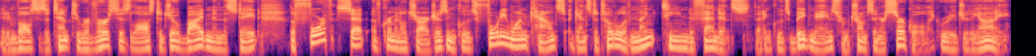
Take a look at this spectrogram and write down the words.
It involves his attempt to reverse his loss to Joe Biden in the state. The fourth set of criminal charges includes 41 counts against a total of 19 defendants. That includes big names from Trump's inner circle, like Rudy Giuliani.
